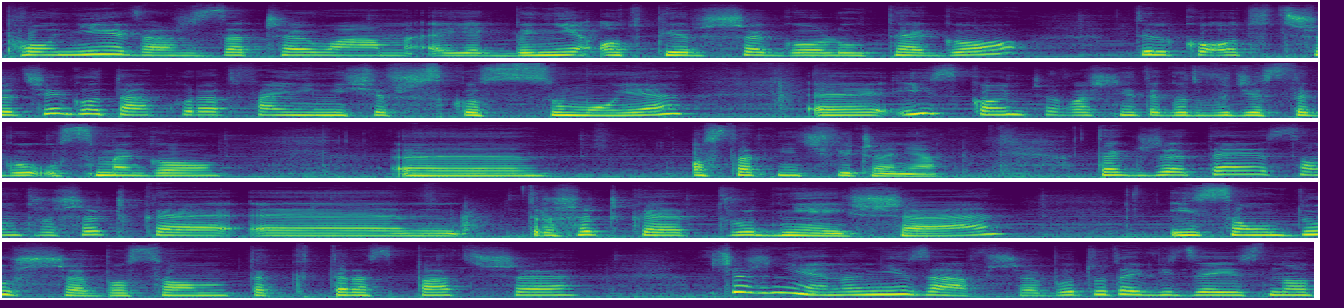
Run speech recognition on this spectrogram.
ponieważ zaczęłam e, jakby nie od 1 lutego, tylko od trzeciego, to akurat fajnie mi się wszystko sumuje e, i skończę właśnie tego 28 e, ostatnie ćwiczenia. Także te są troszeczkę, troszeczkę trudniejsze i są dłuższe, bo są, tak teraz patrzę, chociaż nie, no nie zawsze, bo tutaj widzę jest, no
